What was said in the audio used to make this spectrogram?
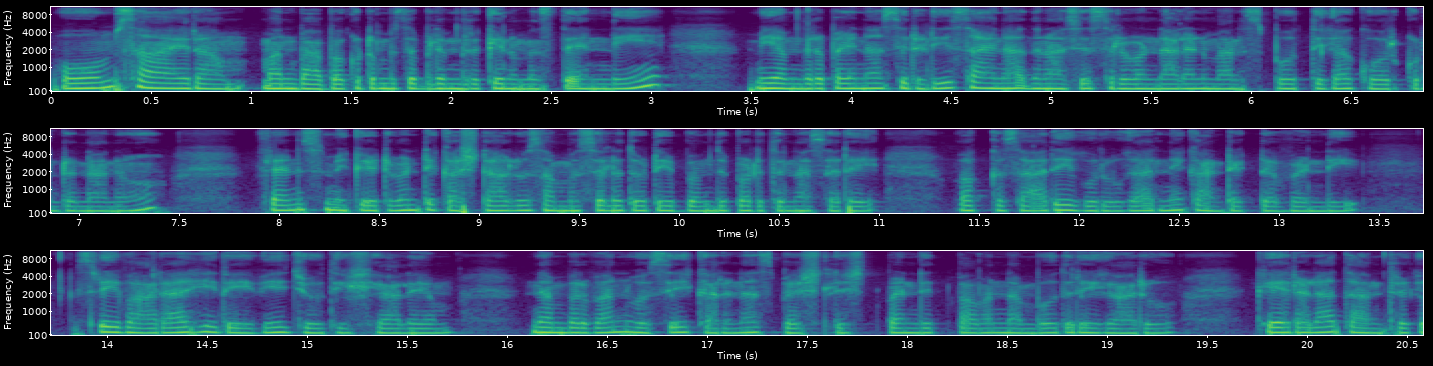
ఓం సాయిరామ్. మన బాబా కుటుంబ సభ్యులందరికీ నమస్తే అండి. మీ అందరిపైన సిరిడి సాయినాథన్ ఆశీస్సులు ఉండాలని మనస్ఫూర్తిగా కోరుకుంటున్నాను. ఫ్రెండ్స్ మీకు ఎటువంటి కష్టాలు సమస్యలతోటి ఇబ్బంది పడుతున్నా సరే ఒక్కసారి గురువుగారిని కాంటాక్ట్ అవ్వండి. శ్రీ వారాహిదేవి జ్యోతిష్యాలయం. నెంబర్ వన్ వసీకరణ స్పెషలిస్ట్ పండిత్ పవన్ నంబూదిరి గారు కేరళ తాంత్రిక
